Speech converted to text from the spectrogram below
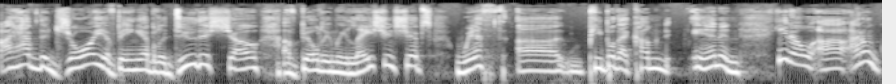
I have the joy of being able to do this show, of building relationships with uh, people that come in and, you know, uh, I don't,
